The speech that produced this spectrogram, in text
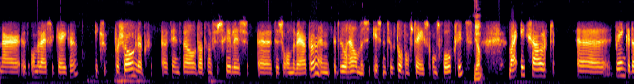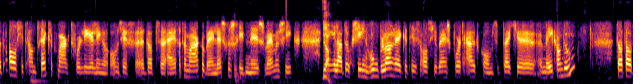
naar het onderwijs gekeken. Ik persoonlijk uh, vind wel dat er een verschil is uh, tussen onderwerpen. En het Wilhelmus is natuurlijk toch nog steeds ons volkslied. Ja. Maar ik zou het uh, denken dat als je het aantrekkelijk maakt voor leerlingen om zich uh, dat uh, eigen te maken bij een lesgeschiedenis, bij muziek. Ja. En je laat ook zien hoe belangrijk het is als je bij een sport uitkomt dat je er mee kan doen dat dat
